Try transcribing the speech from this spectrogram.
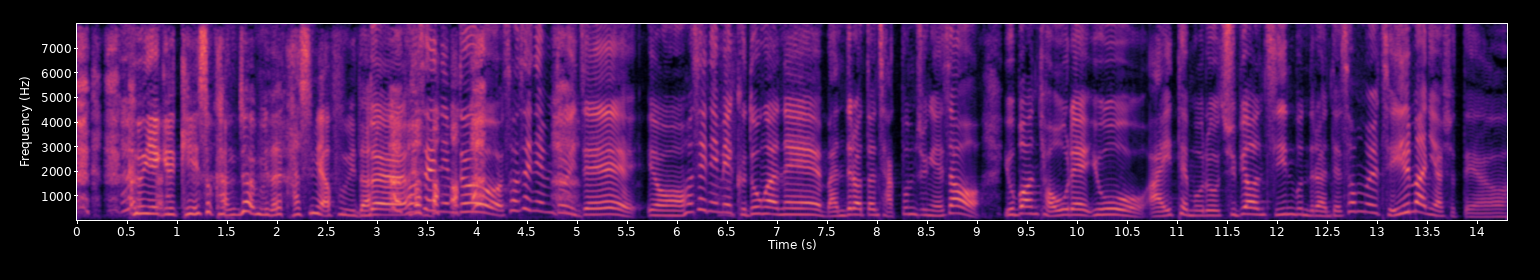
그 얘기를 계속 강조합니다. 가슴이 아픕니다. 네, 선생님도 선생님도 이제 어, 선생님이 그 동안에 만들었던 작품 중에서 요번 겨울에 요 아이템으로 주변 지인분들한테 선물 제일 많이 하셨대요.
